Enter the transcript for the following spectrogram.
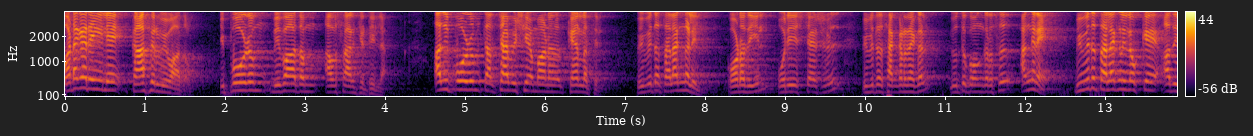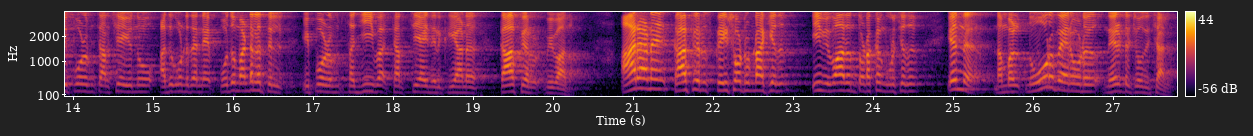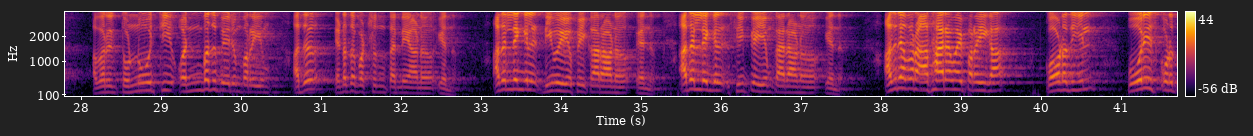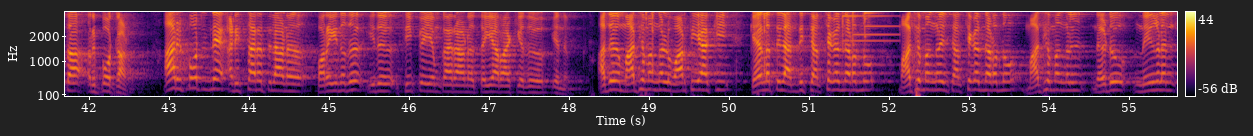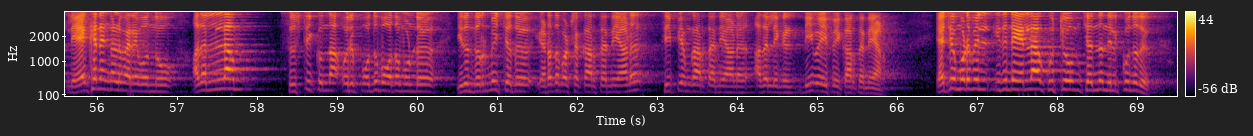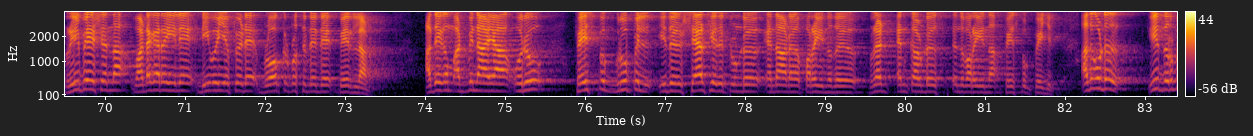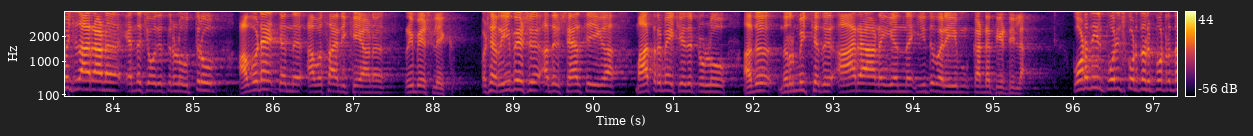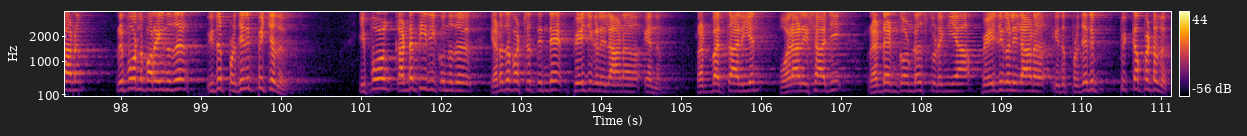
വടകരയിലെ കാഫിർ വിവാദം. ഇപ്പോഴും വിവാദം അവസാനിച്ചിട്ടില്ല. അതിപ്പോഴും ചർച്ചാ വിഷയമാണ് കേരളത്തിൽ. വിവിധ തലങ്ങളിൽ കോടതിയിൽ പോലീസ് സ്റ്റേഷനിൽ വിവിധ സംഘടനകൾ യൂത്ത് കോൺഗ്രസ് അങ്ങനെ വിവിധ തലങ്ങളിലൊക്കെ അതിപ്പോഴും ചർച്ച ചെയ്യുന്നു. അതുകൊണ്ട് തന്നെ പൊതുമണ്ഡലത്തിൽ ഇപ്പോഴും സജീവ ചർച്ചയായി നിൽക്കുകയാണ് കാഫിർ വിവാദം. ആരാണ് കാഫിർ സ്ക്രീൻഷോട്ട് ഉണ്ടാക്കിയത്? ഈ വിവാദം തുടക്കം കുറിച്ചത് എന്ന് നമ്മൾ നൂറ് പേരോട് നേരിട്ട് ചോദിച്ചാൽ അവരിൽ തൊണ്ണൂറ്റി ഒൻപത് പേരും പറയും അത് ഇടതുപക്ഷം തന്നെയാണ് എന്ന്. അതല്ലെങ്കിൽ ഡിവൈഎഫ്ഐക്കാരാണ് എന്ന്. അതല്ലെങ്കിൽ സി പി ഐ എംകാരാണ് എന്ന്. അതിനവർ ആധാരമായി പറയുക കോടതിയിൽ പോലീസ് കൊടുത്ത റിപ്പോർട്ടാണ്. ആ റിപ്പോർട്ടിന്റെ അടിസ്ഥാനത്തിലാണ് പറയുന്നത് ഇത് സി പി ഐ എംകാരാണ് തയ്യാറാക്കിയത് എന്ന്. അത് മാധ്യമങ്ങൾ വാർത്തയാക്കി കേരളത്തിൽ അന്തിച്ചർച്ചകൾ നടന്നു മാധ്യമങ്ങളിൽ ചർച്ചകൾ നടന്നു മാധ്യമങ്ങളിൽ നെടു നീളൻ ലേഖനങ്ങൾ വരെ വന്നു അതെല്ലാം സൃഷ്ടിക്കുന്ന ഒരു പൊതുബോധമുണ്ട്. ഇത് നിർമ്മിച്ചത് ഇടതുപക്ഷക്കാർ തന്നെയാണ് സി പി എംകാർ തന്നെയാണ് അതല്ലെങ്കിൽ ഡിവൈഎഫ്ഐക്കാർ തന്നെയാണ്. ഏറ്റവും ഒടുവിൽ ഇതിന്റെ എല്ലാ കുറ്റവും ചെന്ന് നിൽക്കുന്നത് റീബേഷ് എന്ന വടകരയിലെ ഡിവൈഎഫ്ഐയുടെ ബ്ലോക്ക് പ്രസിഡന്റിന്റെ പേരിലാണ്. അദ്ദേഹം അഡ്മിനായ ഒരു ഫേസ്ബുക്ക് ഗ്രൂപ്പിൽ ഇത് ഷെയർ ചെയ്തിട്ടുണ്ട് എന്നാണ് പറയുന്നത്. റെഡ് എൻകൗണ്ടേഴ്സ് എന്ന് പറയുന്ന ഫേസ്ബുക്ക് പേജിൽ. അതുകൊണ്ട് ഈ നിർമ്മിച്ചതാരാണ് എന്ന ചോദ്യത്തിനുള്ള ഉത്തരവും അവിടെ ചെന്ന് അവസാനിക്കുകയാണ് റീബേഷിലേക്ക്. പക്ഷെ റീബേഷ് അത് ഷെയർ ചെയ്യുക മാത്രമേ ചെയ്തിട്ടുള്ളൂ. അത് നിർമ്മിച്ചത് ആരാണ് എന്ന് ഇതുവരെയും കണ്ടെത്തിയിട്ടില്ല. കോടതിയിൽ പോലീസ് കൊടുത്ത റിപ്പോർട്ട് എന്താണ്? റിപ്പോർട്ടിൽ പറയുന്നത് ഇത് പ്രചരിപ്പിച്ചത് ഇപ്പോൾ കണ്ടെത്തിയിരിക്കുന്നത് ഇടതുപക്ഷത്തിന്റെ പേജുകളിലാണ് എന്ന്. റെഡ് ബറ്റാലിയൻ പോരാളി ഷാജി റെഡ് എൻകൗണ്ടേഴ്സ് തുടങ്ങിയ പേജുകളിലാണ് ഇത് പ്രചരിപ്പിക്കപ്പെട്ടത്.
